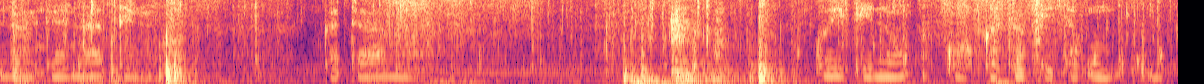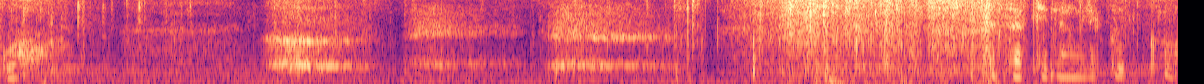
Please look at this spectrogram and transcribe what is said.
Lagay natin. Kadami. Ako'y kinuha ko. Kasakit sa kumpuk ko. Kasakit ang likod ko.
